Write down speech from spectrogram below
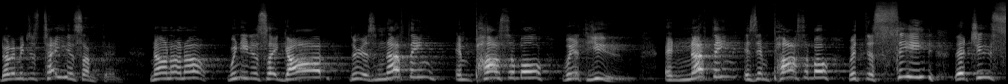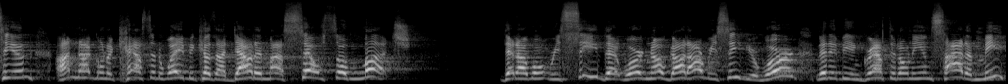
But let me just tell you something. No, no, no. We need to say, God, there is nothing impossible with you. And nothing is impossible with the seed that you send. I'm not going to cast it away because I doubted myself so much that I won't receive that word. No, God, I'll receive your word. Let it be engrafted on the inside of me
